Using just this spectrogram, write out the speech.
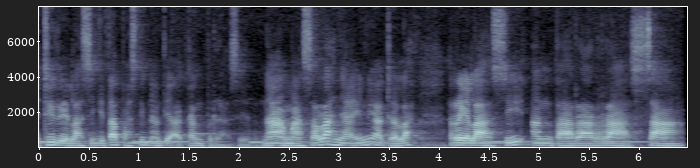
jadi relasi kita pasti nanti akan berhasil. Nah, masalahnya ini adalah relasi antara rasa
